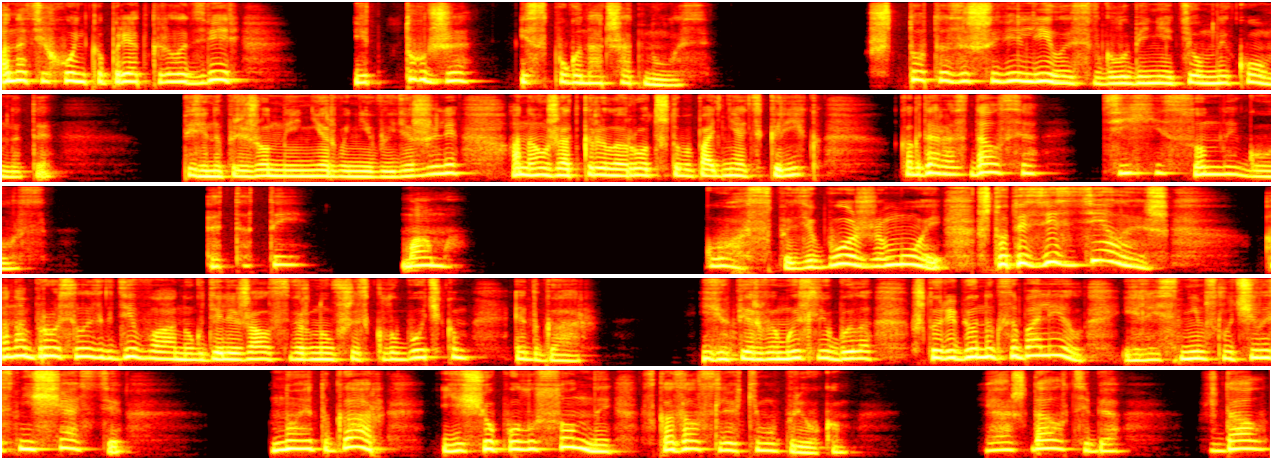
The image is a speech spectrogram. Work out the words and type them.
Она тихонько приоткрыла дверь и тут же испуганно отшатнулась. Что-то зашевелилось в глубине темной комнаты. Перенапряженные нервы не выдержали, она уже открыла рот, чтобы поднять крик, когда раздался тихий сонный голос. «Это ты, мама?» «Господи, боже мой, что ты здесь делаешь?» Она бросилась к дивану, где лежал, свернувшись клубочком, Эдгар. Ее первой мыслью было, что ребенок заболел или с ним случилось несчастье. Но Эдгар, еще полусонный, сказал с легким упреком. «Я ждал тебя, ждал,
